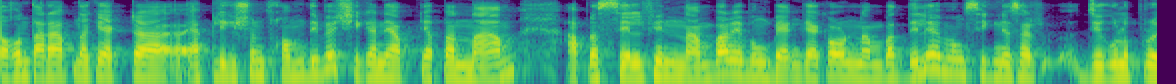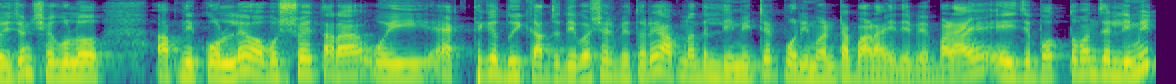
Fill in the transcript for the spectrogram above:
তখন তারা আপনাকে একটা অ্যাপ্লিকেশন ফর্ম দিবে, সেখানে আপনি আপনার নাম, আপনার সেলফিন নাম্বার এবং ব্যাঙ্ক অ্যাকাউন্ট নাম্বার দিলে এবং সিগনেচার যেগুলো প্রয়োজন সেগুলো আপনি করলে অবশ্যই তারা ওই এক থেকে দুই কার্য দিবসের ভেতরে আপনাদের লিমিটের পরিমাণটা বাড়াই দেবে। বাড়ায় এই যে বর্তমান যে লিমিট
